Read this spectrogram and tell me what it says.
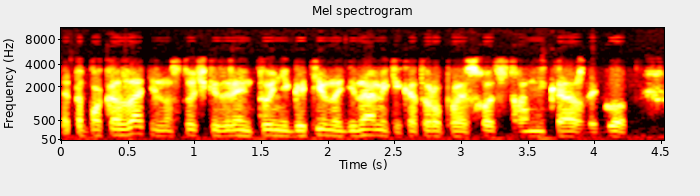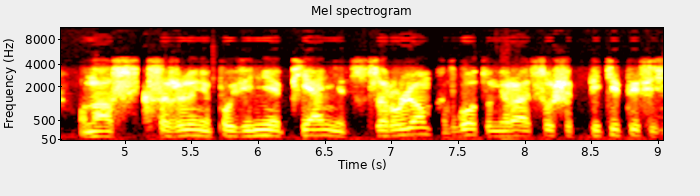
это показательно с точки зрения той негативной динамики, которая происходит в стране каждый год. У нас, к сожалению, по вине пьяниц за рулем в год умирает свыше 5 тысяч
